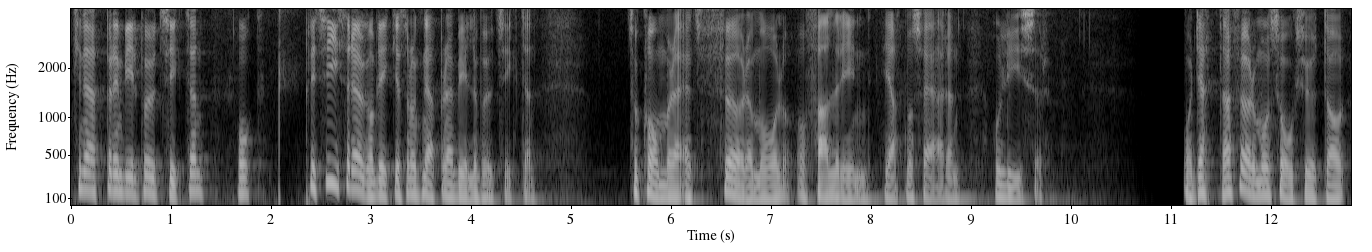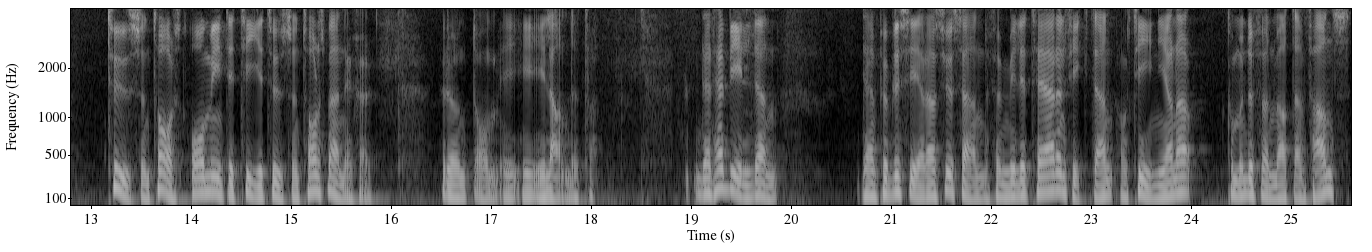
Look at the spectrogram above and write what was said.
Knäpper en bild på utsikten. Och precis i det ögonblicket som de knäpper den här bilden på utsikten. så kommer det ett föremål och faller in i atmosfären och lyser. Och detta föremål sågs ut av tusentals, om inte tiotusentals människor runt om i, i, i landet. Den här bilden den publiceras ju sen, för militären fick den och tidningarna kom underfund med att den fanns.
